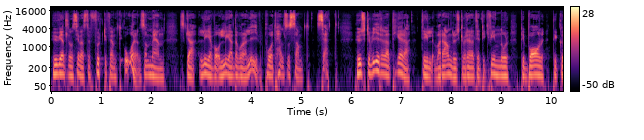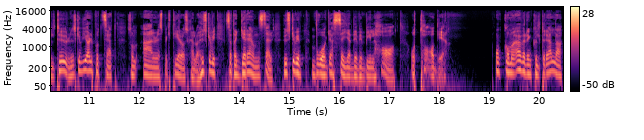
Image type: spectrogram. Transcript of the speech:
hur vi egentligen de senaste 40-50 åren som män ska leva och leda våra liv på ett hälsosamt sätt. Hur ska vi relatera till varandra? Hur ska vi relatera till kvinnor, till barn, till kulturen? Hur ska vi göra det på ett sätt som är att respektera oss själva? Hur ska vi sätta gränser? Hur ska vi våga säga det vi vill ha och ta det? Och komma över den kulturella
